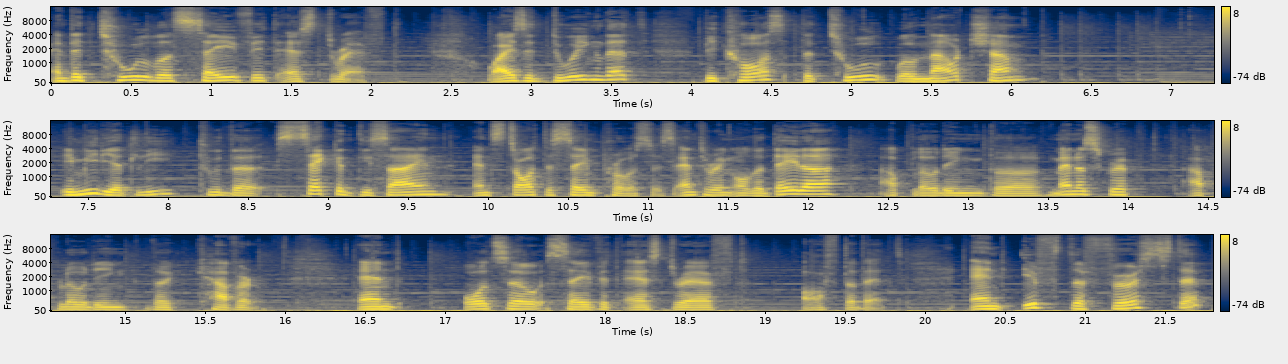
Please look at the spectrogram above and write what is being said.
And the tool will save it as draft. Why is it doing that? Because the tool will now jump immediately to the second design and start the same process, entering all the data, uploading the manuscript, uploading the cover, and also save it as draft after that. And if the first step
